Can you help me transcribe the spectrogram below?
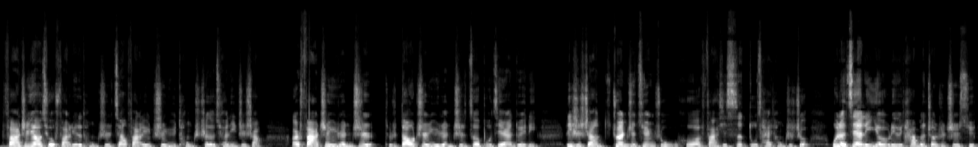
法治要求法律的统治将法律置于统治者的权利之上。而法治与人治，就是刀治与人治，则不截然对立。历史上，专制君主和法西斯独裁统治者，为了建立有利于他们的政治秩序，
